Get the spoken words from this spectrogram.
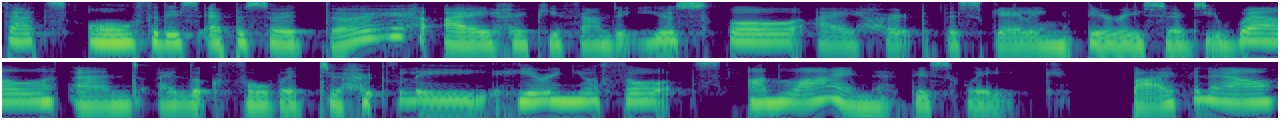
That's all for this episode, though. I hope you found it useful. I hope the scaling theory serves you well, and I look forward to hopefully hearing your thoughts online this week. Bye for now.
